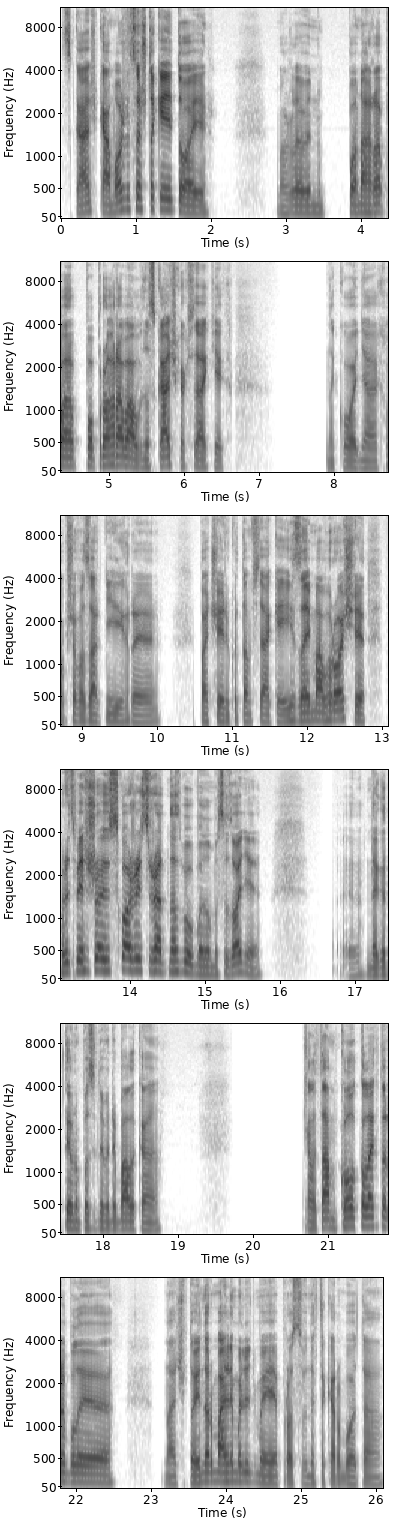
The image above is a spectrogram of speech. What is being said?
Скачка, а може все ж таки і той. Можливо, він понагра... по- попрогравав на скачках всяких. На конях, взагалі в азартні ігри, пачинку там всяке, і займав гроші. В принципі, щось схожий сюжет у нас був в минулому сезоні. Е, Негативно позитивна рибалка. Але там кол колектори були, начебто, і нормальними людьми, просто в них така робота.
